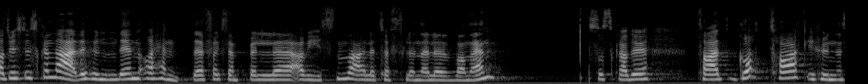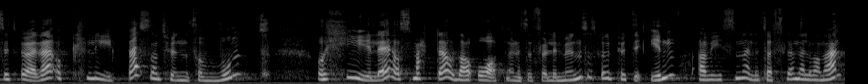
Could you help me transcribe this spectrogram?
at hvis du skal lære hunden din å hente f.eks. Eh, avisen da, eller tøffelen, eller hva det enn, så skal du ta et godt tak i hunden sitt øre og klype, sånn at hunden får vondt og hyler av smerte. og Da åpner den selvfølgelig munnen. Så skal du putte inn avisen eller tøffelen eller hva det er,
